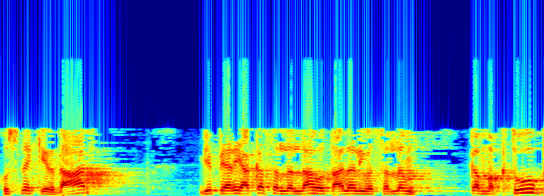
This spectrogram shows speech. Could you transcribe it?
حسن کردار، یہ پیارے آقا صلی اللہ تعالی علیہ وسلم کا مکتوب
